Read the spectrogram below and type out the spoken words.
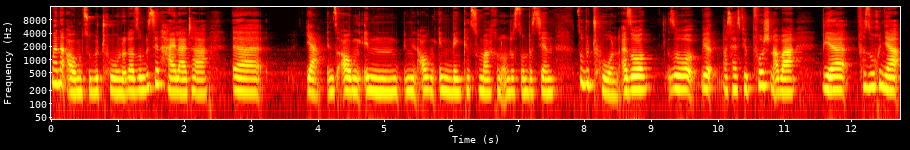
meine Augen zu betonen oder so ein bisschen Highlighter äh, ja, ins Augen in, in den Augeninnenwinkel zu machen, um das so ein bisschen zu betonen. Also so, wir, was heißt wir pushen, aber wir versuchen ja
